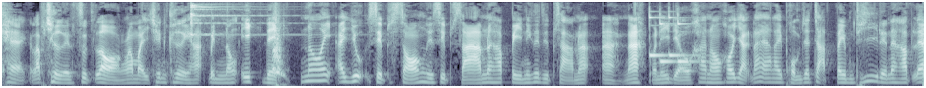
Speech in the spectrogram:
แขกรับเชิญสุดหล่อของเรามาอีกเช่นเคยฮะเป็นน้องอิกเด็ก น้อยอายุ 12 หรือ 13 นะครับ ปีนี้คือ13 แล้วอะนะวันนี้เดี๋ยวข้าน้องเขาอยากได้อะไรผมจะจัดเต็มที่เลยนะครับและ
